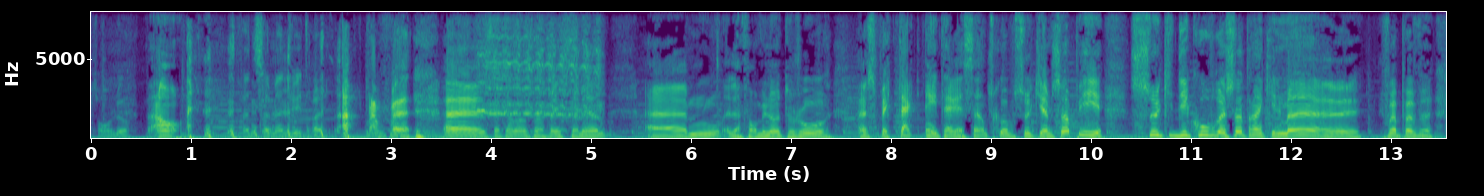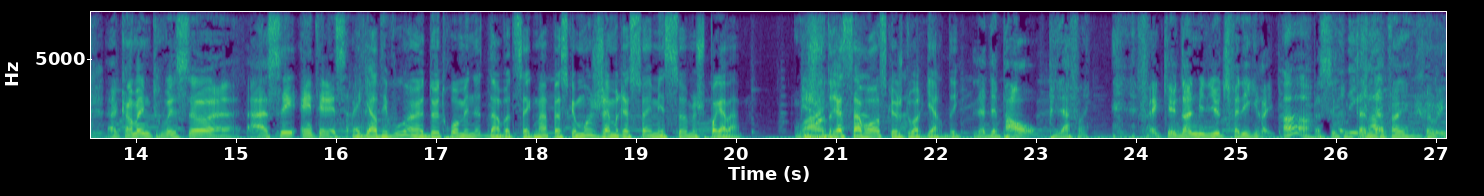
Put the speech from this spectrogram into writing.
Ils sont là. Bon. Fin de semaine, j'ai 13. Ah, Parfait. Euh, ça commence en fin de semaine. Euh, la Formule 1, toujours un spectacle intéressant, en tout cas pour ceux qui aiment ça. Puis ceux qui découvrent ça tranquillement, euh, des fois peuvent euh, quand même trouver ça euh, assez intéressant. Mais gardez-vous un 2-3 minutes dans votre segment parce que moi, j'aimerais ça aimer ça, mais je suis pas capable. Puis Ouais. je voudrais savoir ce que je dois regarder. Le départ, puis la fin. fait que dans le milieu, tu fais des grèves. Ah! Parce que c'est tout le temps le matin. Oui.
